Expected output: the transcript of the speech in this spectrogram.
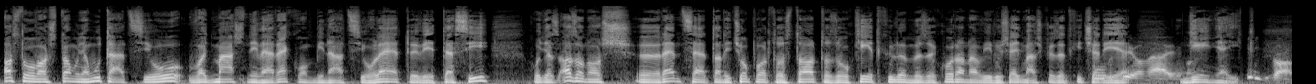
azt olvastam, hogy a mutáció, vagy más néven rekombináció lehetővé teszi, hogy az azonos rendszertani csoporthoz tartozó két különböző koronavírus egymás között kicserélje gényeit. Így van.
